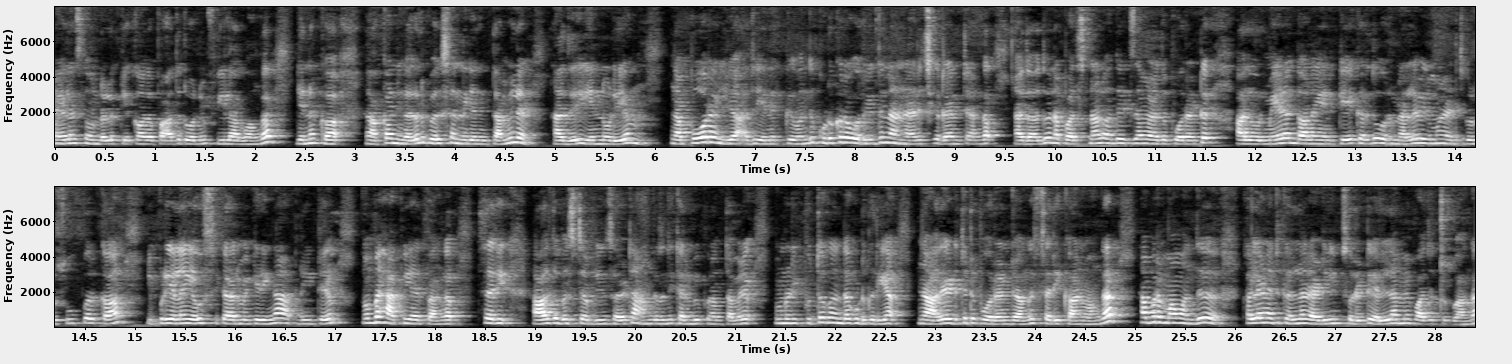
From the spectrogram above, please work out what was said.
மேலே சவுண்டெல்லாம் கேட்கும். அதை பார்த்துட்டு உடனே ஃபீல் ஆகுவாங்க. எனக்கா அக்கா நீங்கள் அதில் பெருசாக நினைக்கிறீங்க தமிழன் அது என்னுடைய நான் போகிறேன் இல்லையா? அது எனக்கு வந்து கொடுக்குற ஒரு இது நான் நினச்சிக்கிறேன்ட்டாங்க. அதாவது நான் ஃபஸ்ட் நாள் வந்து எக்ஸாம் எழுத போகிறேன்ட்டு அது ஒரு மேலந்தாளம். எனக்கு கேட்குறது ஒரு நல்ல விதமாக எடுத்துக்கிறோம் சூப்பர்க்கா இப்படியெல்லாம் யோசிக்க ஆரம்பிக்கிறீங்க அப்படின்ட்டு ரொம்ப ஹாப்பியாக இருப்பாங்க. சரி ஆல் த பெஸ்ட் அப்படின்னு சொல்லிட்டு அங்கேருந்து கிளம்பி போகிறாங்க தமிழ். உன்னுடைய புத்தகம் தான் கொடுக்குறியா? நான் அதை எடுத்துகிட்டு போகிறேன்றாங்க சரி காணுவாங்க. அப்புறமா வந்து கல்யாணத்துக்கு எல்லாம் ரெடின்னு சொல்லிட்டு எல்லாமே பார்த்துட்ருப்பாங்க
